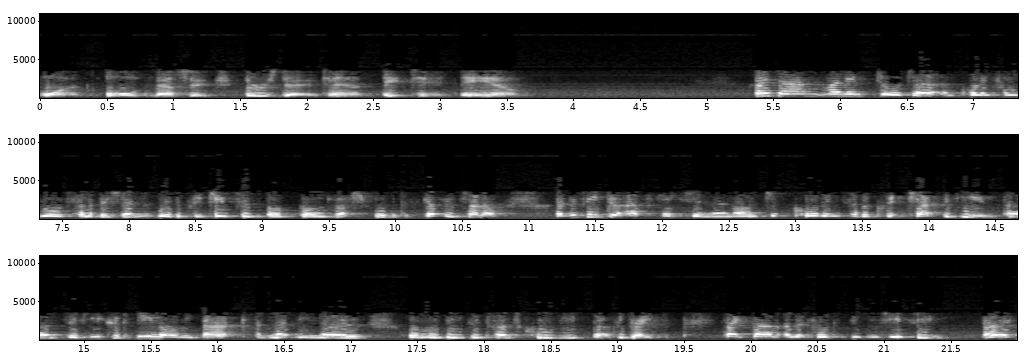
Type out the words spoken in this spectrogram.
one old message. Thursday, 10, 18 a.m. Hi Dan, my name's Georgia. I'm calling from Raw Television. We're the producers of Gold Rush for the Discovery Channel. I've received your application and I was just calling to have a quick chat with you. Um, so if you could email me back and let me know when would be a good time to call you, that would be great. Thanks Dan, I look forward to speaking to you soon. Bye.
